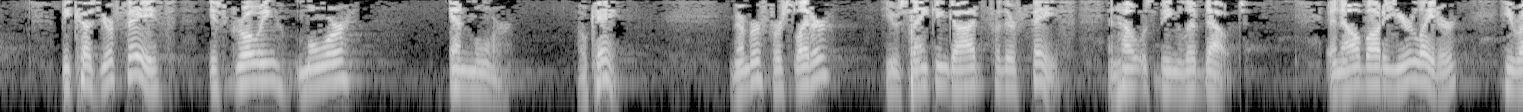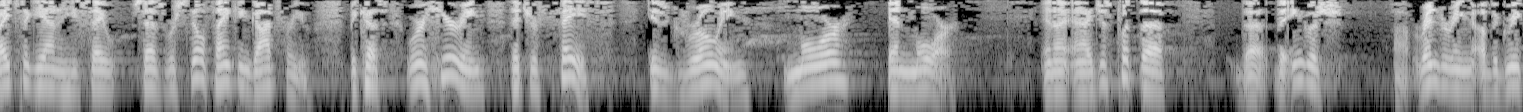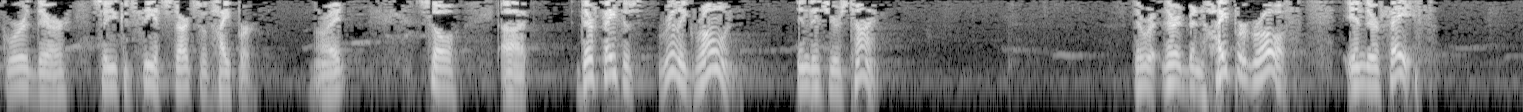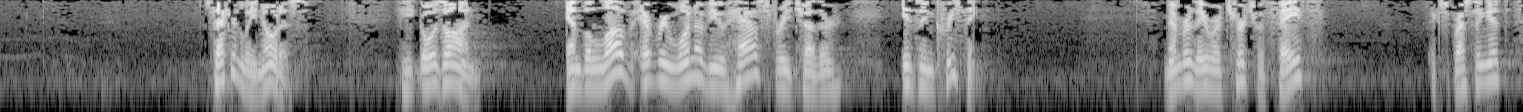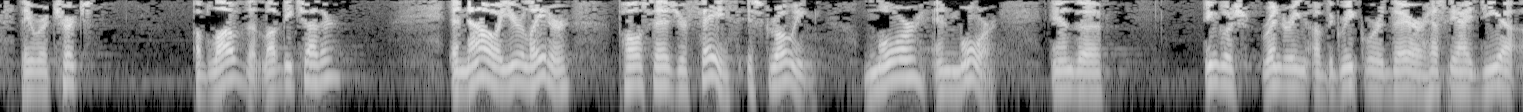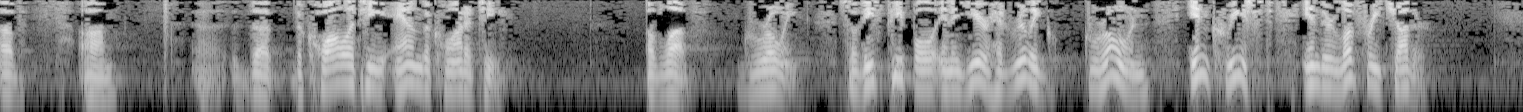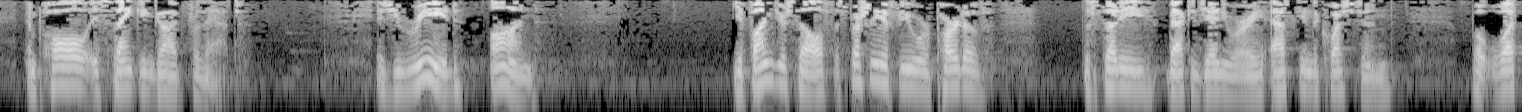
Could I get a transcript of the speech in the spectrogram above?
because your faith is growing more and more. Okay. Remember, first letter? He was thanking God for their faith and how it was being lived out. And now, about a year later, he writes again and he say, says, We're still thanking God for you because we're hearing that your faith is growing more and more. And I, and I just put the, the, the English uh, rendering of the Greek word there so you can see it starts with hyper. All right? So uh, their faith has really grown in this year's time. There, were, there had been hyper growth in their faith. Secondly, notice, he goes on, and the love every one of you has for each other is increasing. Remember, they were a church with faith, expressing it. They were a church of love that loved each other. And now, a year later, Paul says your faith is growing more and more. And the English rendering of the Greek word there has the idea of um, uh, the, the quality and the quantity of love growing. So these people in a year had really grown, increased in their love for each other. And Paul is thanking God for that. As you read on, you find yourself, especially if you were part of the study back in January, asking the question, but what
